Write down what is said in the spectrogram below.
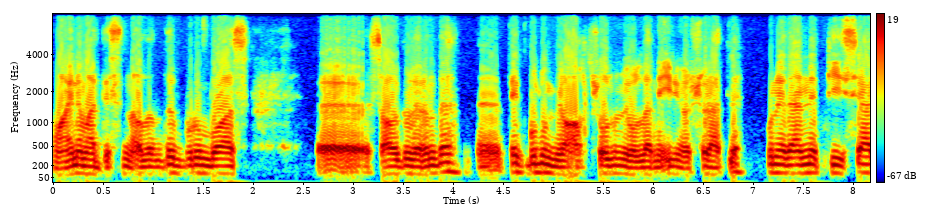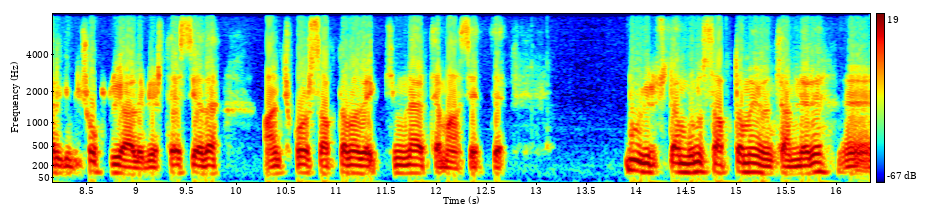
muayene maddesinin alındığı burun boğaz e, salgılarında e, pek bulunmuyor. Alt solunum yollarına iniyor süratle. Bu nedenle PCR gibi çok duyarlı bir test ya da antikor saptama ve kimler temas etti bu virüsten bunu saptama yöntemleri e,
